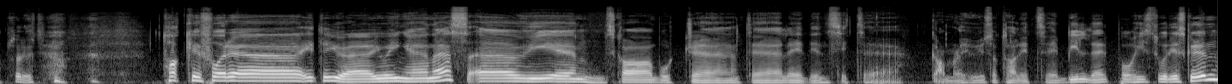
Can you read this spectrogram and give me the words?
absolutt. Takk for uh, intervjuet, Jo Inge Næss. Uh, vi eh, skal bort uh, til Leidin sitt gamle hus og ta litt bilder på historisk grunn.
